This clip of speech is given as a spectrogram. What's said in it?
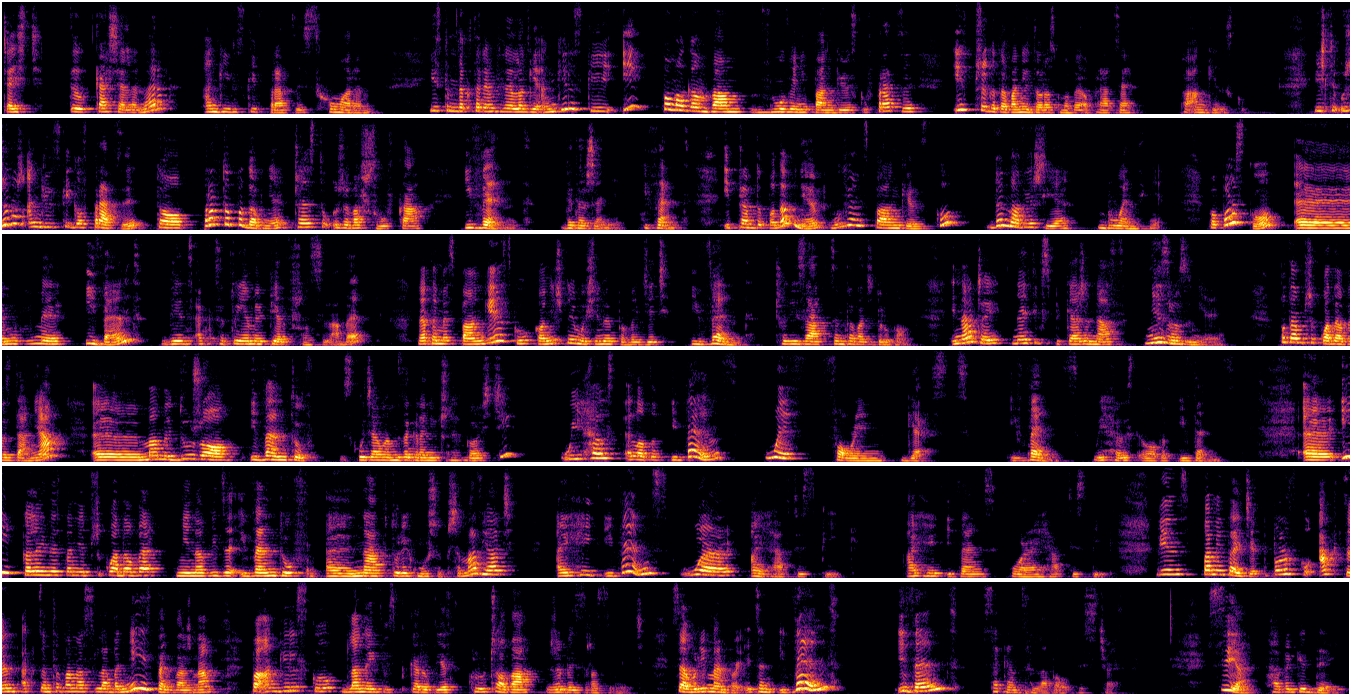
Cześć, tu Kasia Lenart, angielski w pracy z humorem. Jestem doktorem filologii angielskiej i pomagam Wam w mówieniu po angielsku w pracy i w przygotowaniu do rozmowy o pracę po angielsku. Jeśli używasz angielskiego w pracy, to prawdopodobnie często używasz słówka event, wydarzenie, event. I prawdopodobnie, mówiąc po angielsku, wymawiasz je błędnie. Po polsku e, mówimy event, więc akceptujemy pierwszą sylabę. Natomiast po angielsku koniecznie musimy powiedzieć event, czyli zaakcentować drugą. Inaczej native speakerzy nas nie zrozumieją. Podam przykładowe zdania. E, mamy dużo eventów z udziałem zagranicznych gości. We host a lot of events with foreign guests. Events. We host a lot of events. E, I kolejne zdanie przykładowe. Nienawidzę eventów, e, na których muszę przemawiać. I hate events where I have to speak. I hate events where I have to speak. Więc pamiętajcie, po polsku akcent, akcentowana sylaba nie jest tak ważna. Po angielsku dla native speakerów jest kluczowa, żeby zrozumieć. So remember, it's an event. Event, second syllable is stressed. See ya. Have a good day.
